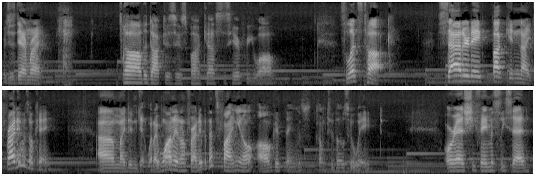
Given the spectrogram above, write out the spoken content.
which is damn right. Oh, the Dr. Zeus podcast is here for you all. So let's talk. Saturday fucking night. Friday was okay. Um, I didn't get what I wanted on Friday, but that's fine. You know, all good things come to those who wait. Or as she famously said,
